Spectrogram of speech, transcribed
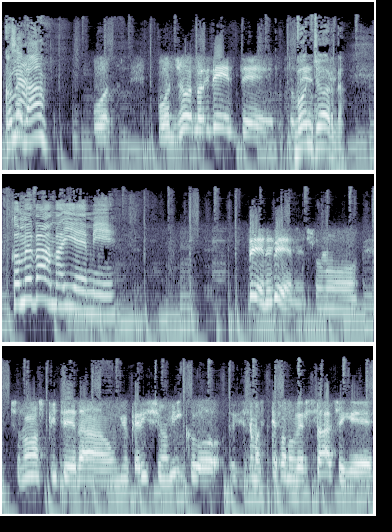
Come Ciao. va? Bu- buongiorno Ridente. Tutto Buongiorno. Come va Miami? Bene, bene, sono, sono ospite da un mio carissimo amico che si chiama Stefano Versace che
